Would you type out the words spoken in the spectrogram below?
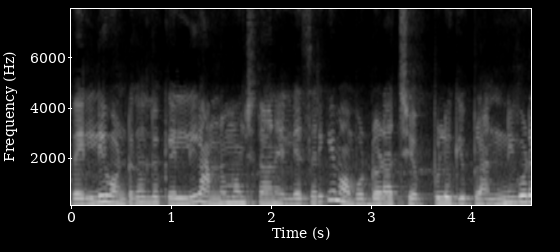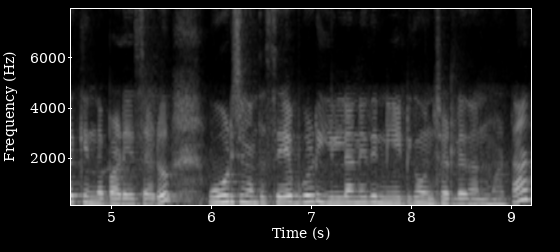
వెళ్ళి వంటగదిలోకి వెళ్ళి అన్నం ఉంచుదామని వెళ్ళేసరికి మా బుడ్డోడు ఆ చెప్పులు గిప్పులు అన్నీ కూడా కింద పడేశాడు. ఊడ్చినంతసేపు కూడా ఇల్లు అనేది నీట్గా ఉంచట్లేదు అనమాట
